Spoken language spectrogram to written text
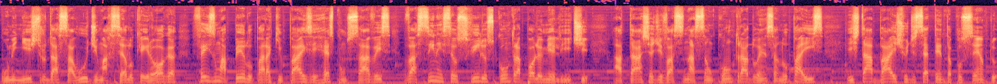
o ministro da Saúde, Marcelo Queiroga, fez um apelo para que pais e responsáveis vacinem seus filhos contra a poliomielite. A taxa de vacinação contra a doença no país está abaixo de 70%,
